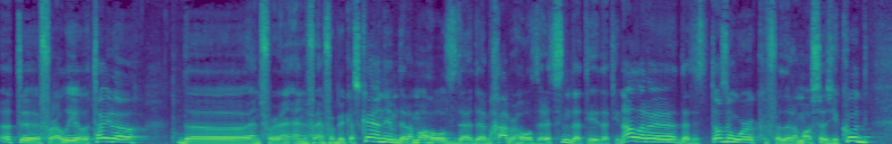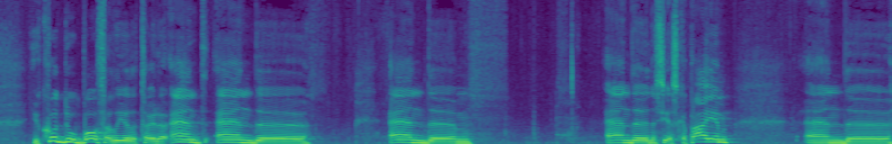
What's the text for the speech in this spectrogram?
But, uh, for Aliyah L'Taira, the and for and, and for Birkas Kohanim, the Ramah holds that the Mechaber holds that it's that you, that you're not that it doesn't work. For the Ramah says you could, you could do both Aliyah Torah and and uh, and um, and uh, Nesias Kapayim and. Uh,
